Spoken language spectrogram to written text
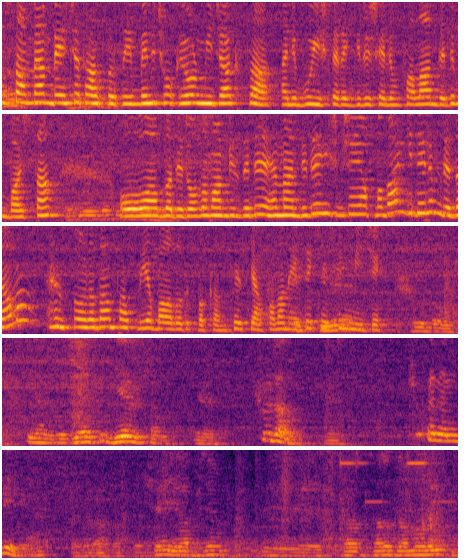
ustam ben Behçet hastasıyım. Beni çok yormayacaksa hani bu işlere girişelim falan dedim baştan. O abla dedi o zaman biz dedi hemen dedi hiçbir şey yapmadan gidelim dedi ama sonradan tatlıya bağladık bakalım. Tezgah falan evde kesilmeyecek. Şurada. Yani diğer, diğer ustam. Evet. Şurada mı? Evet. Çok önemli değil ya. Şey ya bizim sarı, sarı damlalı yok mu?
